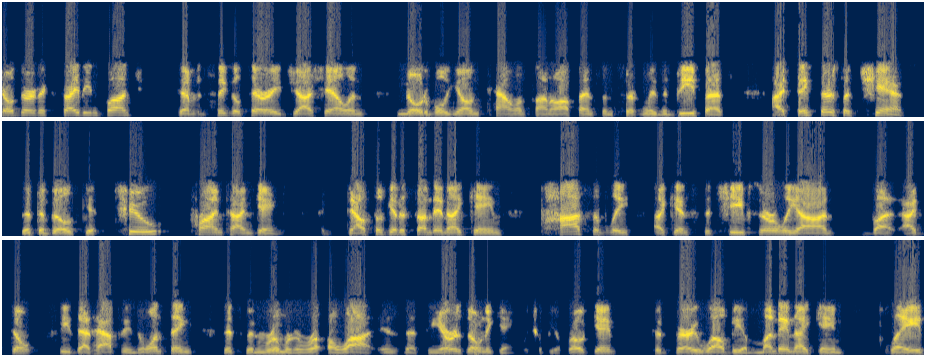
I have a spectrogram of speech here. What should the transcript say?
showed they're an exciting bunch. Devin Singletary, Josh Allen, notable young talents on offense, and certainly the defense. I think there's a chance that the Bills get two primetime games. I doubt they'll get a Sunday night game, possibly against the Chiefs early on, but I don't see that happening. The one thing that's been rumored a lot is that the Arizona game, which will be a road game, could very well be a Monday night game played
